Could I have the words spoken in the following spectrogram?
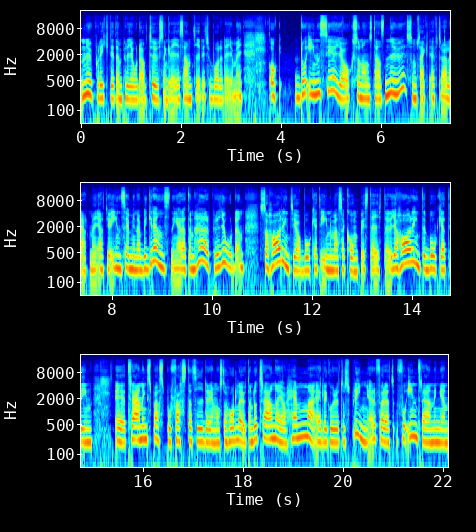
nu på riktigt en period av tusen grejer samtidigt för både dig och mig. Och då inser jag också någonstans nu, som sagt efter att ha lärt mig, att jag inser mina begränsningar. Att den här perioden så har inte jag bokat in massa kompisdejter. Jag har inte bokat in eh, träningspass på fasta tider jag måste hålla utan då tränar jag hemma eller går ut och springer för att få in träningen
